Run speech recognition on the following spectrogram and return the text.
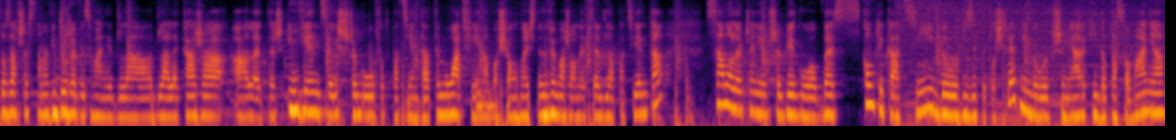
to zawsze stanowi duże wyzwanie dla, dla lekarza, ale też im więcej szczegółów od pacjenta, tym łatwiej nam osiągnąć ten wymarzony cel dla pacjenta. Samo leczenie przebiegło bez komplikacji, były wizyty pośrednie, były przymiarki, dopasowania,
